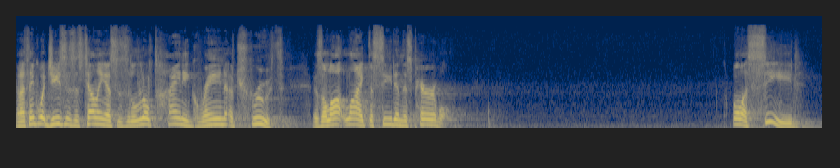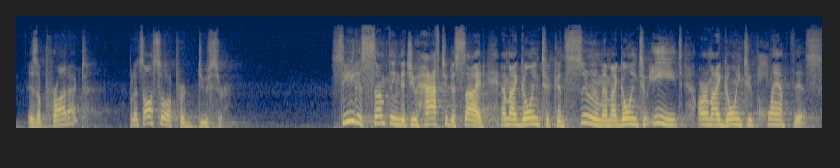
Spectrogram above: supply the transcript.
And I think what Jesus is telling us is a little tiny grain of truth is a lot like the seed in this parable. Well, a seed is a product, but it's also a producer. Seed is something that you have to decide. Am I going to consume? Am I going to eat? Or am I going to plant this?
